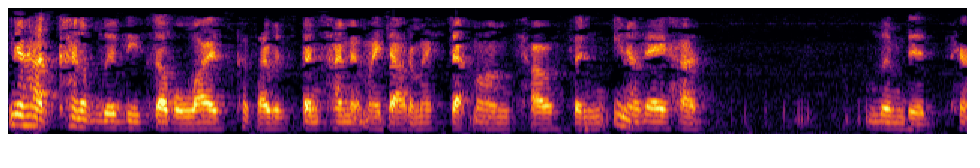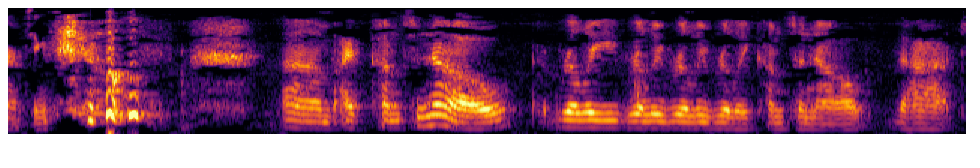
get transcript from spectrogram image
you know, had kind of lived these double lives because I would spend time at my dad and my stepmom's house and, you know, they had limited parenting skills. um, I've come to know, really, really, really, really come to know that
